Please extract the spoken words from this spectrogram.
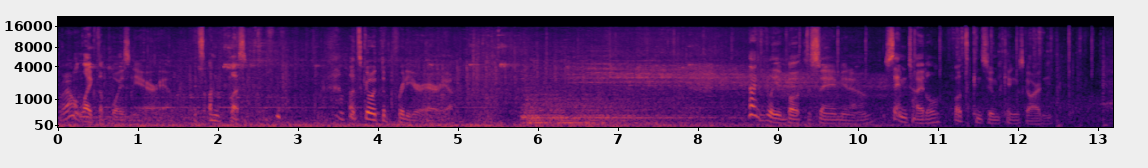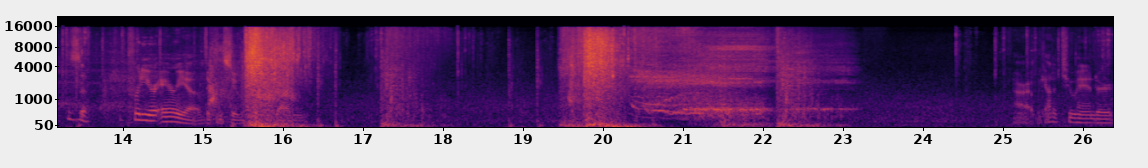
But I don't like the poisony area. It's unpleasant. Let's go with the prettier area. Technically both the same, you know, same title, both consumed King's Garden. This is a prettier area of the consumed garden. Alright, we got a two-hander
